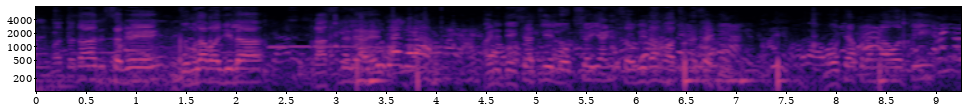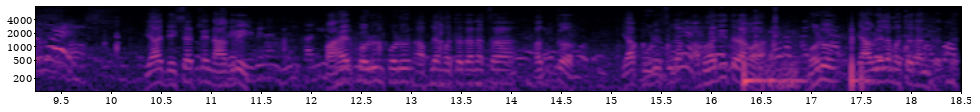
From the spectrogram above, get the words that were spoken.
मतदार सगळे जुमलाबाजीला त्रासलेले आहेत आणि देशातली लोकशाही आणि संविधान वाचवण्यासाठी मोठ्या प्रमाणावरती या देशातले नागरिक बाहेर पडून पडून आपल्या मतदानाचा हक्क या पुढे सुद्धा अबाधित राहावा म्हणून यावेळेला मतदान करतात.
